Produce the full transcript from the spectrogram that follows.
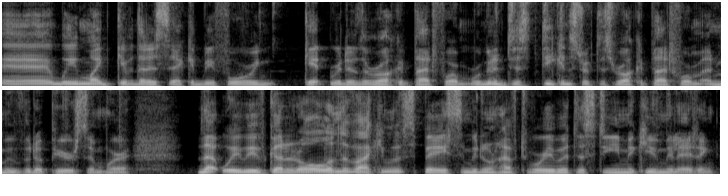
Uh, we might give that a second before we get rid of the rocket platform. We're going to just deconstruct this rocket platform and move it up here somewhere. That way we've got it all in the vacuum of space and we don't have to worry about the steam accumulating.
